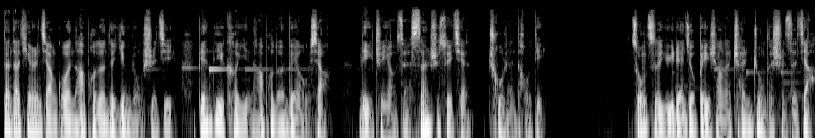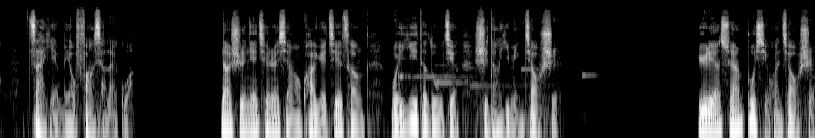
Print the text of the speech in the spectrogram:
但他听人讲过拿破仑的英勇事迹，便立刻以拿破仑为偶像，立志要在三十岁前出人头地。从此，于连就背上了沉重的十字架，再也没有放下来过。那时，年轻人想要跨越阶层，唯一的路径是当一名教师。于连虽然不喜欢教师，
